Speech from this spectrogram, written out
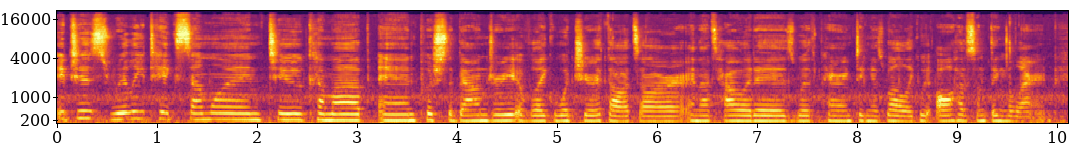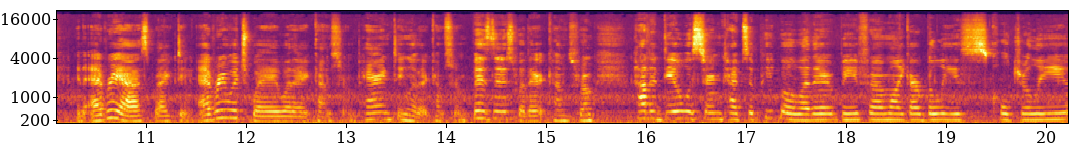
it just really takes someone to come up and push the boundary of like what your thoughts are and that's how it is with parenting as well. Like we all have something to learn in every aspect in every which way whether it comes from parenting whether it comes from business whether it comes from how to deal with certain types of people whether it be from like our beliefs culturally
